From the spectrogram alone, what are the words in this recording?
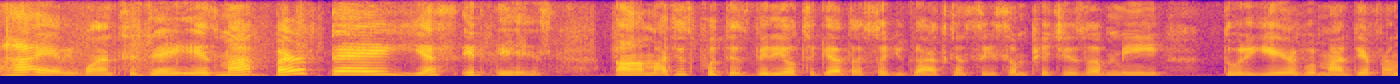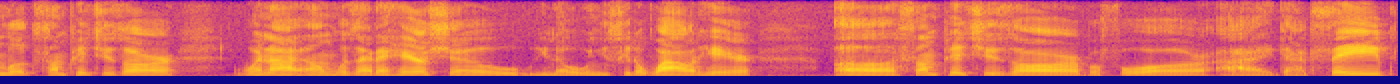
Hi everyone, today is my birthday. Yes, it is. Um, I just put this video together so you guys can see some pictures of me through the years with my different looks. Some pictures are when I um was at a hair show, you know, when you see the wild hair. Uh, some pictures are before I got saved.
